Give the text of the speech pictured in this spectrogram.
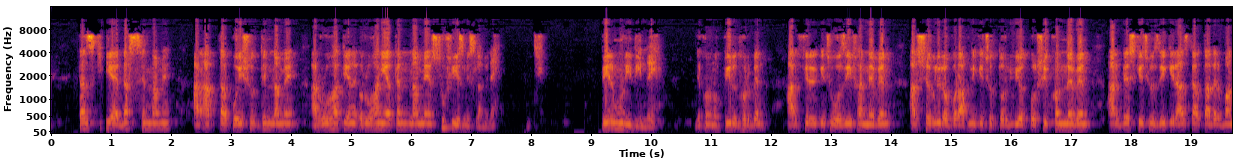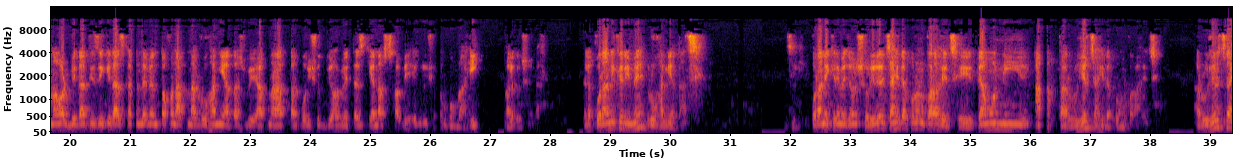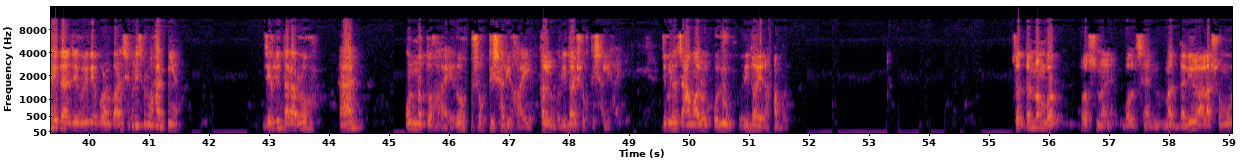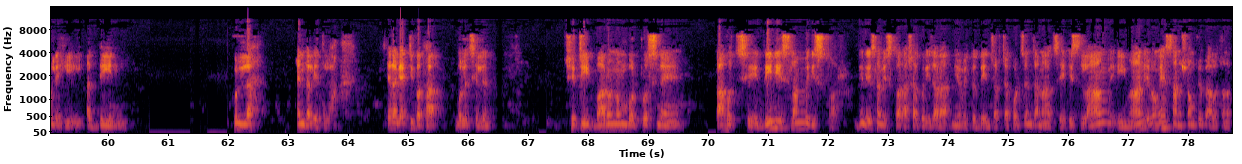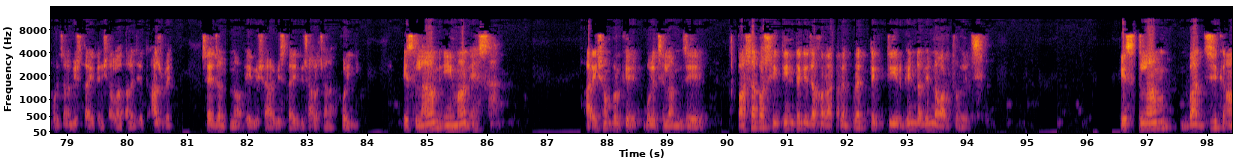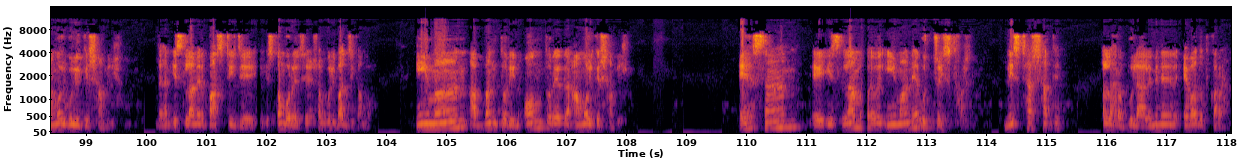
তাজকিয়া নামে আর আত্মার পরিশুদ্ধির নামে আর রুহানিয়াতের নামে সুফিজম ইসলামে নেই। পীর মুরিদি নেই। যে কোনো পীর ধরবেন, আর ফিরের কিছু ওজিফা নেবেন, আর সেগুলির ওপর আপনি কিছু তরবিয়ত প্রশিক্ষণ নেবেন আর বেশ কিছু জিকির আজকার তাদের বানাওয়ার বিদাতি জিকির আজকার নেবেন, তখন আপনার রুহানিয়াত আসবে, আপনার আত্মার পরিশুদ্ধি হবে, তাজকিয়া নাফস হবে, এগুলি সব গুমরাহি। ভালো তাহলে কোরআনী কেরিমে রুহানিয়াত আছে। কোরআনে কেরিমে যেমন শরীরের চাহিদা পূরণ করা হয়েছে তেমনই আত্মার রুহের চাহিদা পূরণ করা হয়েছে। আর রুহের চাহিদা যেগুলি দিয়ে পূরণ করা হয়, সেগুলি রুহানিয়া যেগুলির দ্বারা রুহ হ্যাঁ উন্নত হয়, রুহ শক্তিশালী হয়, কল্ব, হৃদয় শক্তিশালী হয়। যেগুলো হচ্ছে আমালুল কলুব, হৃদয়ের আমল। চোদ্দ নম্বর প্রশ্ন বলছেন মদ্দালিল আলা সমূলহি আদ্দিন কুল্লাহ এন্দাল ইতলাক এর আগে একটি কথা বলেছিলেন, সেটি বারো নম্বর প্রশ্নে, তা হচ্ছে দিন ইসলামের স্তর। দিন ইসলাম স্তর আশা করি যারা নিয়মিত দিন চর্চা করছেন, জানা আছে ইসলাম ইমান এবং এহসান সংক্ষেপে আলোচনা করেছিলাম, বিস্তারিত ইনশাআল্লাহ তালা যেহেতু আসবে সেই জন্য এই বিষয়ে আর বিস্তারিত কিছু আলোচনা করিনি। ইসলাম ইমান এহসান। আর এই সম্পর্কে বলেছিলাম যে পাশাপাশি তিনটাকে যখন রাখবেন, প্রত্যেকটির ভিন্ন ভিন্ন অর্থ রয়েছে। ইসলাম বাহ্যিক আমলগুলিকে সামিল। দেখেন, ইসলামের পাঁচটি যে স্তম্ভ রয়েছে, সবগুলি বাহ্যিক আমল। ইমান আভ্যন্তরীণ অন্তরের আমলকে সামিল। এহসান, এই ইসলাম এবং ইমানের উচ্চ স্তর নিষ্ঠার সাথে আল্লাহ রব্বুল আলমিনের এবাদত করা।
